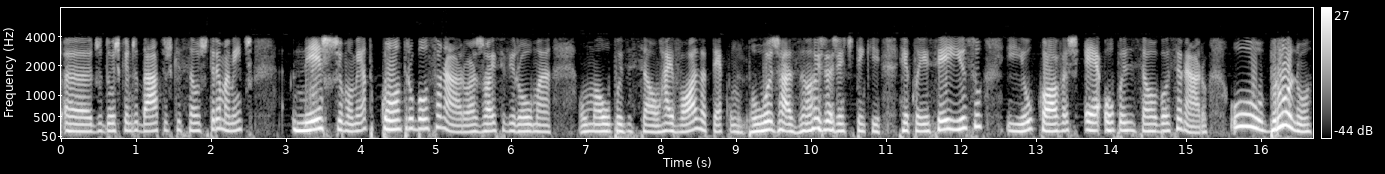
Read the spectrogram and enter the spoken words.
uh, de dois candidatos que são extremamente neste momento, contra o Bolsonaro. A Joyce virou uma, uma oposição raivosa, até com boas razões, a gente tem que reconhecer isso, e o Covas é oposição ao Bolsonaro. O Bruno,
